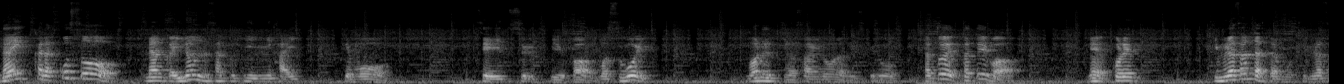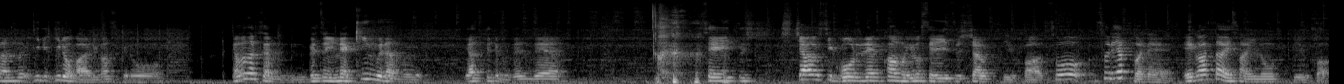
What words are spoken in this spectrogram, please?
ないからこそなんかいろんな作品に入っても成立するっていうか、まあ、すごいマルチな才能なんですけど例え例えばねこれ木村さんだったらもう木村さんの色色がありますけど山崎さん別にね「キングダム」やってても全然成立ししちゃうしゴールデンカムイも成立しちゃうっていうかそうそれやっぱね得難い才能っていうか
